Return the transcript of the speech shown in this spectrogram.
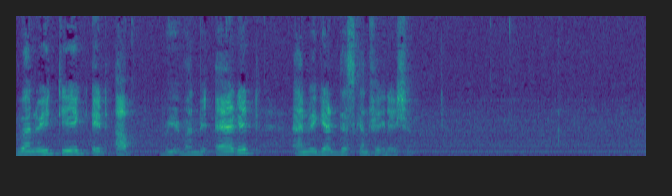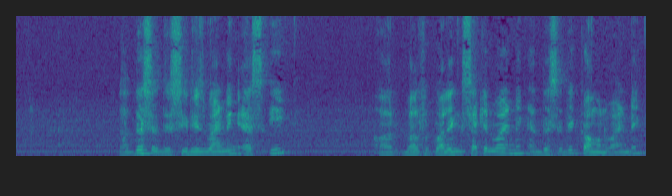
when we take it up, we, when we add it and we get this configuration. Now this is the series winding SE or we're calling second winding and this is the common winding.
